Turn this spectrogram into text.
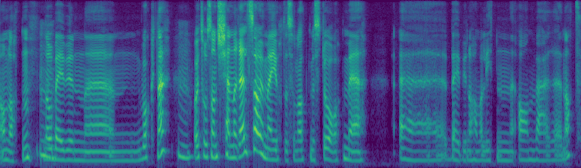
om natten. Mm. Når babyen eh, våkner. Mm. Og jeg tror sånn generelt så har vi gjort det sånn at vi står opp med eh, babyen når han var liten annenhver natt.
